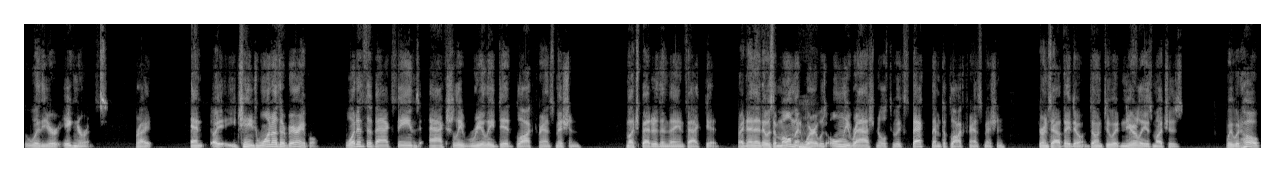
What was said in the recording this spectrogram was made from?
with your ignorance, right? And uh, you change one other variable. What if the vaccines actually really did block transmission much better than they in fact did? Right. And there was a moment where it was only rational to expect them to block transmission. Turns out they don't don't do it nearly as much as we would hope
